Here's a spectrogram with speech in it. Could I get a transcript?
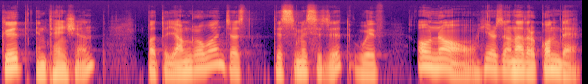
good intention, but the younger one just dismisses it with, oh no, here's another 꼰대.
